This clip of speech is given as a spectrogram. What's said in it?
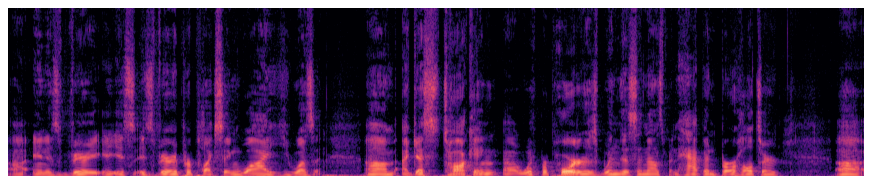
uh, and it's very it's, it's very perplexing why he wasn't. Um, I guess talking uh, with reporters when this announcement happened, Berhalter – uh,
